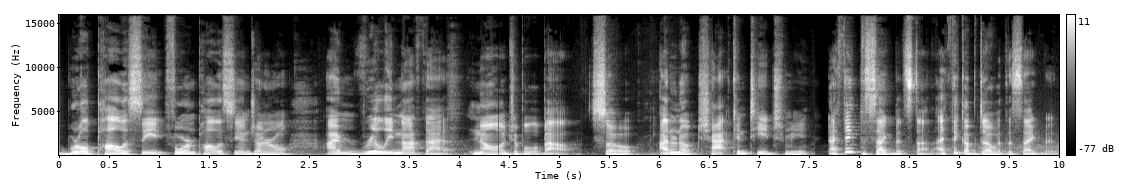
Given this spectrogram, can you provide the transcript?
world policy, foreign policy in general. I'm really not that knowledgeable about. So I don't know. Chat can teach me. I think the segment's done. I think I'm done with the segment.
